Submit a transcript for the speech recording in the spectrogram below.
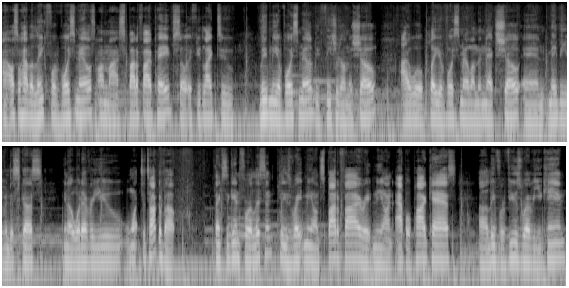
I also have a link for voicemails on my Spotify page. So if you'd like to leave me a voicemail to be featured on the show, I will play your voicemail on the next show and maybe even discuss, you know, whatever you want to talk about. Thanks again for a listen. Please rate me on Spotify, rate me on Apple Podcasts, uh, leave reviews wherever you can.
